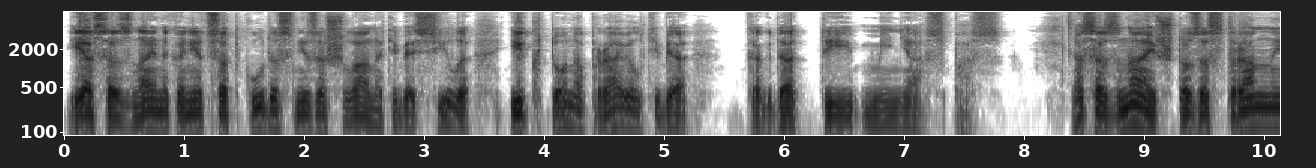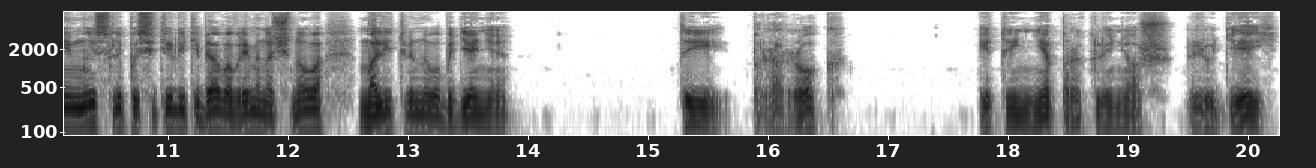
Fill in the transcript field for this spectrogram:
и осознай, наконец, откуда снизошла на тебя сила и кто направил тебя, когда ты меня спас. Осознай, что за странные мысли посетили тебя во время ночного молитвенного бдения. Ты пророк, и ты не проклянешь людей,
